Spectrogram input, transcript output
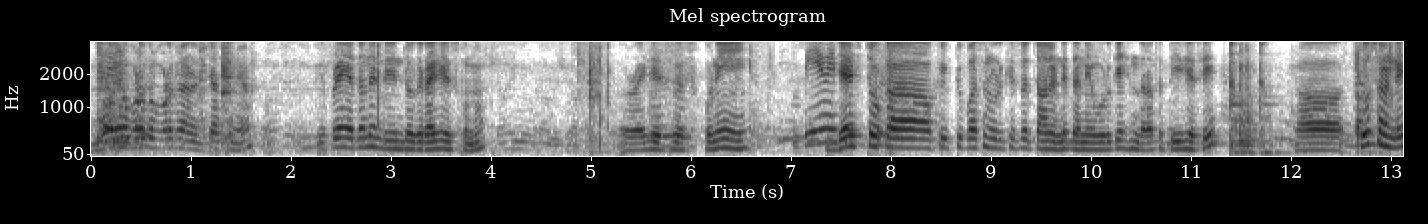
బుడకలు బుడకలు బుడకలు వచ్చేస్తున్నాయో. ఇప్పుడేం చేద్దాం దీంట్లోకి రైస్ వేసుకుందాం. రైస్ వేసేసుకొని బియ్యం వేసి జస్ట్ ఒక ఫిఫ్టీ పర్సెంట్ ఉడికిస్తే చాలండి. దాన్ని ఉడికేసిన తర్వాత తీసేసి చూసండి.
